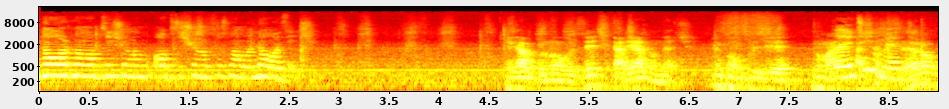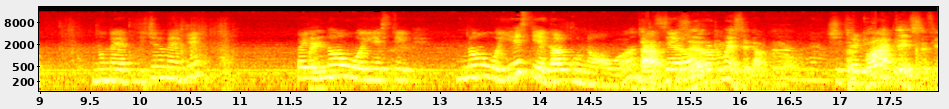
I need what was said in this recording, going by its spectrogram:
9 ori 9, 81, 81 plus 9, 90. Egal cu 90, care iar nu merge. În concluzie, numai Dar de ce așa nu merge? 0. Nu merge. De ce nu merge? Păi, Păi- 9 este 9 este egal cu 9, Dar dar 0 0 nu mai este egal cu 9. și Că trebuie toate să fi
